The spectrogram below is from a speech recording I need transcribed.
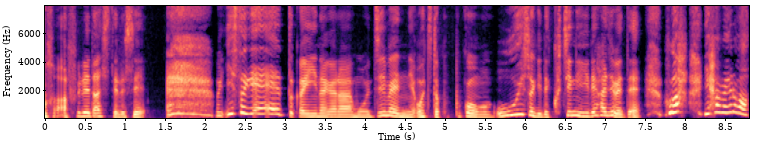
溢れ出してるし、急げーとか言いながら、もう地面に落ちたポップコーンを大急ぎで口に入れ始めて、うわやめろ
